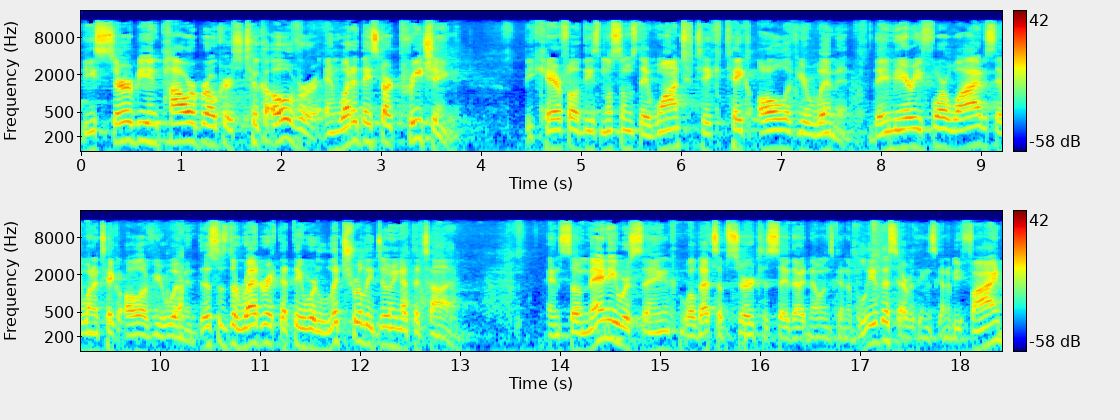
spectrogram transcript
these Serbian power brokers took over, and what did they start preaching? Be careful of these Muslims. They want to take all of your women. They marry four wives, they want to take all of your women. This is the rhetoric that they were literally doing at the time. And so many were saying, well, that's absurd to say that no one's going to believe this, everything's going to be fine.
